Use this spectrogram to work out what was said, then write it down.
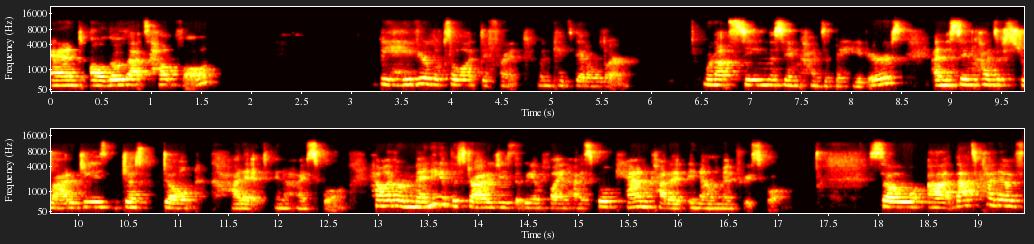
And although that's helpful, behavior looks a lot different when kids get older. We're not seeing the same kinds of behaviors and the same kinds of strategies just don't cut it in high school. However, many of the strategies that we employ in high school can cut it in elementary school. So uh, that's kind of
